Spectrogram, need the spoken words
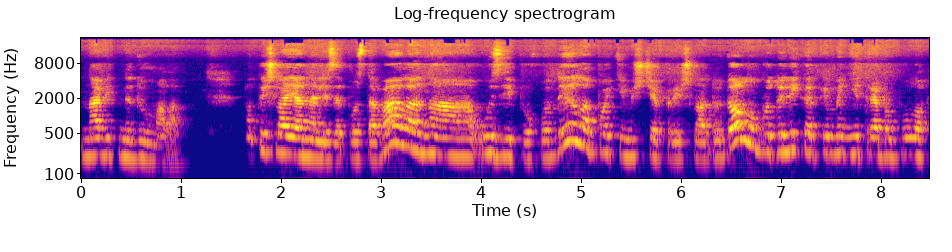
Навіть не думала. Пішла я аналізи поздавала, на УЗІ походила, потім ще прийшла додому, бо до лікарки мені треба було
